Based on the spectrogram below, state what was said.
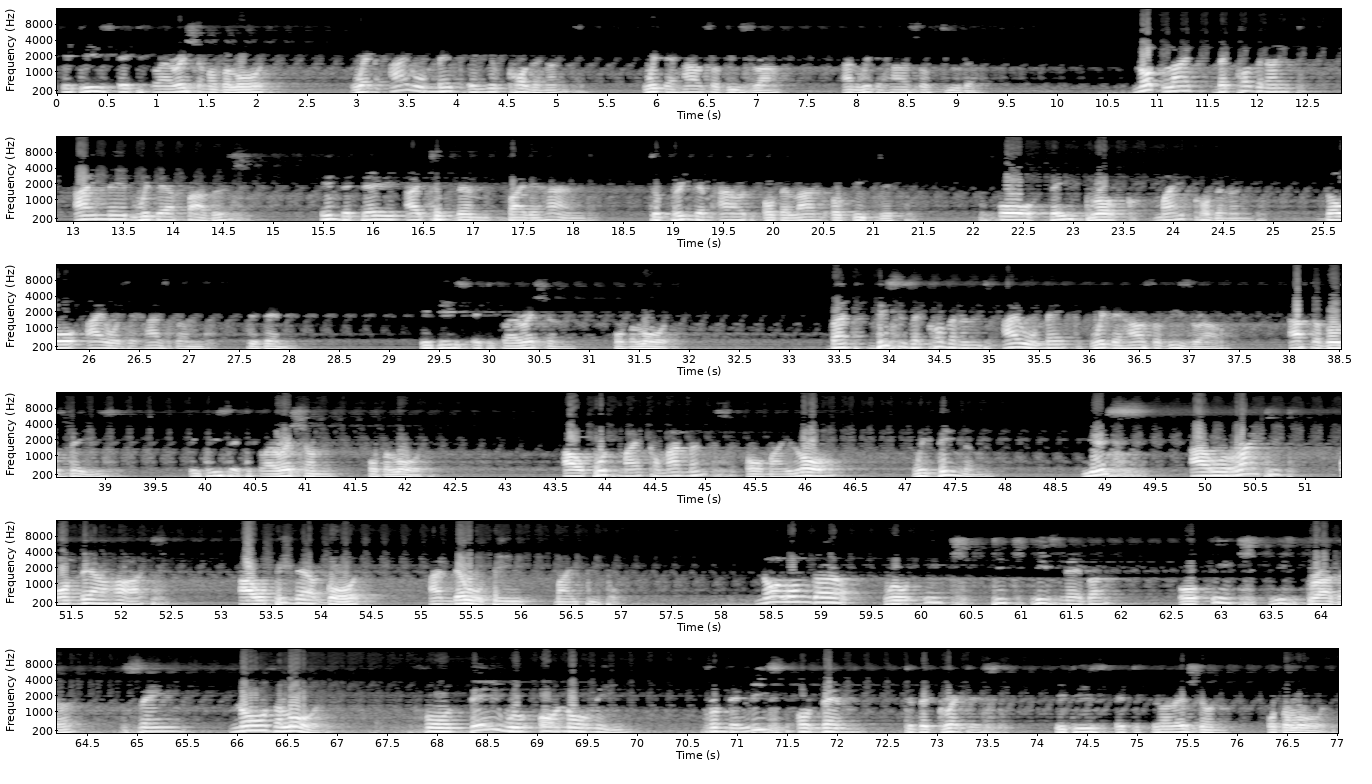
it is a declaration of the Lord when I will make a new covenant with the house of Israel and with the house of Judah. Not like the covenant I made with their fathers in the day I took them by the hand to bring them out of the land of Egypt, for they broke my covenant, though I was a husband to them. It is a declaration of the Lord. But this is a covenant I will make with the house of Israel after those days. It is a declaration of the Lord. I'll put my commandments or my law within them. Yes, I will write it on their heart. I will be their God and they will be my people. No longer will each teach his neighbor or each his brother, saying, Know the Lord, for they will all know me, from the least of them to the greatest. It is a declaration of the Lord.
